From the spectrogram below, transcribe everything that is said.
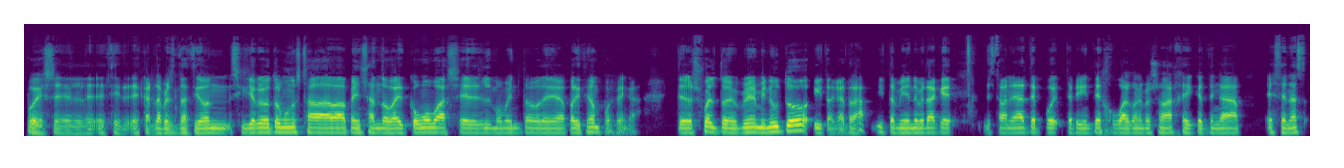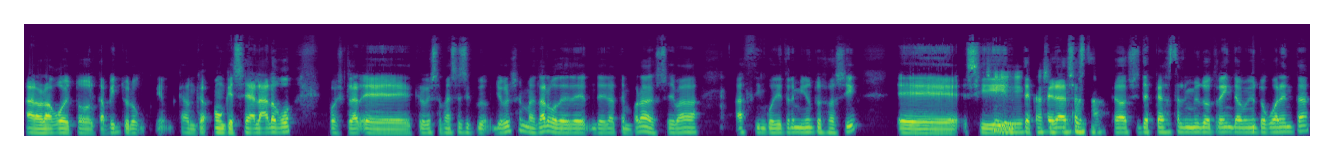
Pues, el, es decir, el carta de presentación, si yo creo que todo el mundo estaba pensando a ver cómo va a ser el momento de aparición, pues venga, te lo suelto en el primer minuto y taca atrás. Y también de verdad que de esta manera te, te, permite jugar con el personaje y que tenga escenas a lo largo de todo el capítulo. Aunque, aunque sea largo, pues claro, eh, creo que se más, yo creo que es el más largo de, de, de, la temporada. Se va a 53 minutos o así. Eh, si, sí, te esperas hasta, claro, si te esperas hasta el minuto 30 o minuto 40,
